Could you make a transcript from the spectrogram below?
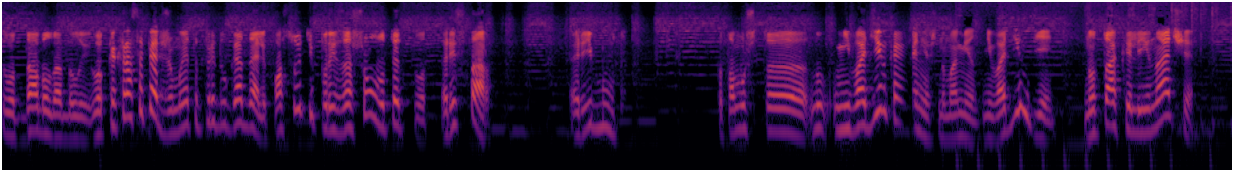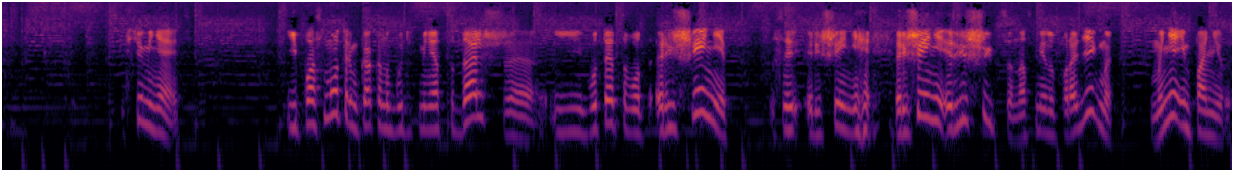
вот WWE, вот как раз опять же мы это предугадали. По сути, произошел вот этот вот рестарт, ребут. Потому что, ну, не в один, конечно, момент, не в один день, но так или иначе, все меняется. И посмотрим, как оно будет меняться дальше. И вот это вот решение, решение, решение решиться на смену парадигмы мне импонирует.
